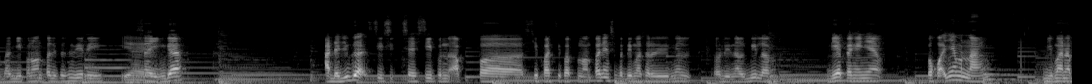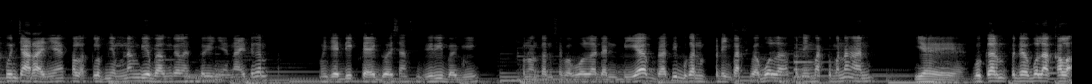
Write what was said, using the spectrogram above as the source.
bagi penonton itu sendiri Iya, iya. sehingga ada juga sisi, sesi pen- apa, sifat-sifat penonton yang seperti Mas Rodinal, bilang dia pengennya pokoknya menang gimana pun caranya kalau klubnya menang dia bangga dan sebagainya nah itu kan menjadi keegoisan sendiri bagi penonton sepak bola dan dia berarti bukan penikmat sepak bola penikmat kemenangan Iya iya iya. bukan penyebab bola kalau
